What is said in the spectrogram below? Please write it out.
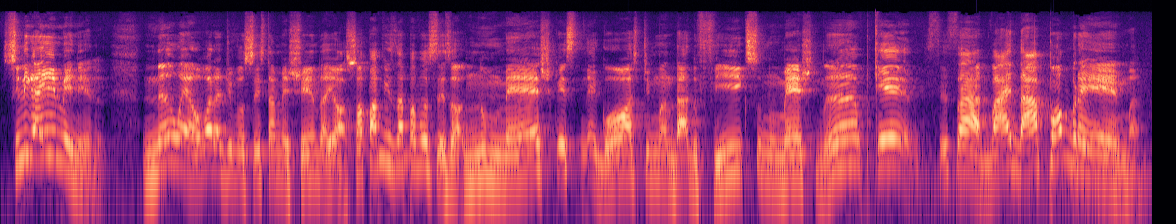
se liga aí, menino. Não é hora de você estar mexendo aí, ó. Só para avisar para vocês, ó. Não mexe com esse negócio de mandado fixo, não mexe não, porque você sabe, vai dar problema.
